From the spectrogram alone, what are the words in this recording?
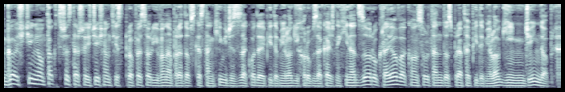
Gościnią TOK 360 jest profesor Iwona Pradowska-Stankiewicz z Zakładu Epidemiologii Chorób Zakaźnych i Nadzoru, krajowa konsultant do spraw epidemiologii. Dzień dobry.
